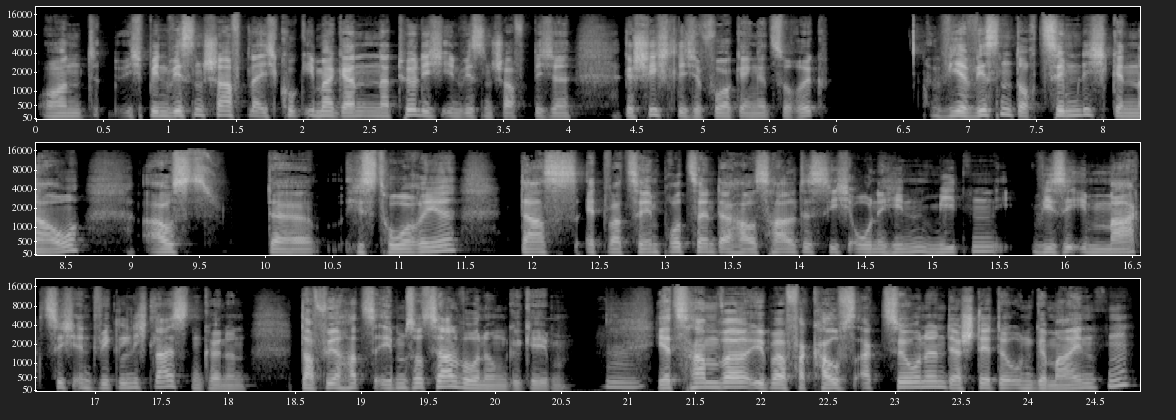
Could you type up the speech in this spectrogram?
Und ich bin Wissenschaftler, ich gucke immer gerne natürlich in wissenschaftliche, geschichtliche Vorgänge zurück. Wir wissen doch ziemlich genau aus der Historie, dass etwa zehn Prozent der Haushalte sich ohnehin Mieten, wie sie im Markt sich entwickeln, nicht leisten können. Dafür hat es eben Sozialwohnungen gegeben. Hm. Jetzt haben wir über Verkaufsaktionen der Städte und Gemeinden,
